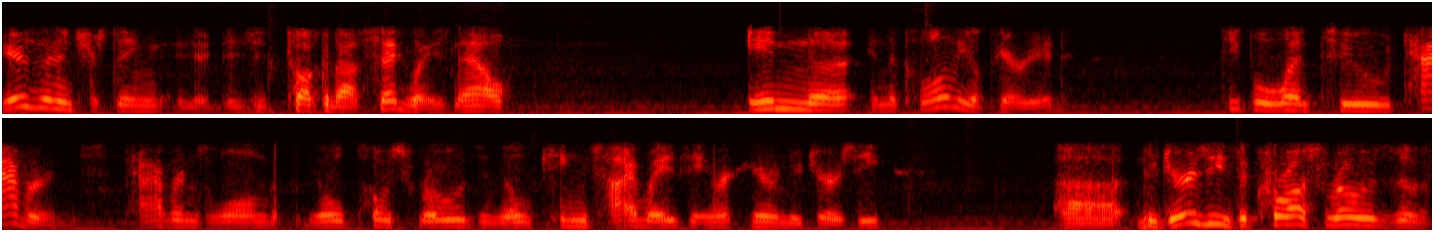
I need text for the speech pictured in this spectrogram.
here's an interesting uh, talk about segues. Now, in the in the colonial period, people went to taverns, taverns along the, the old post roads and the old King's highways here, here in New Jersey. Uh, New Jersey is the crossroads of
